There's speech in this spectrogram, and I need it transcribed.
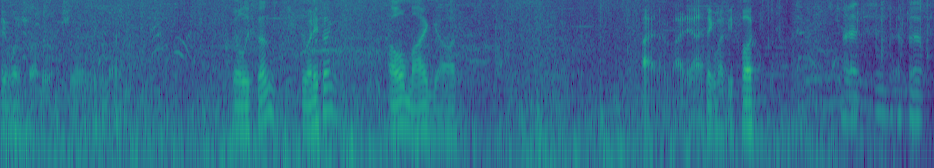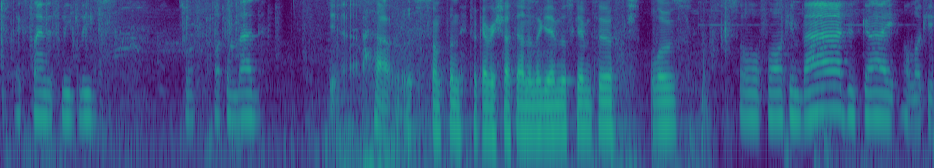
They one shot it actually. I take it back. Billy Sin, do anything? Oh my god. I, I, yeah, I think it might be fucked. Alright, FF, explain this league please. So fucking bad. Yeah, that was something. He took every shutdown in the game this game too. Just blows. So fucking bad, this guy. Unlucky.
